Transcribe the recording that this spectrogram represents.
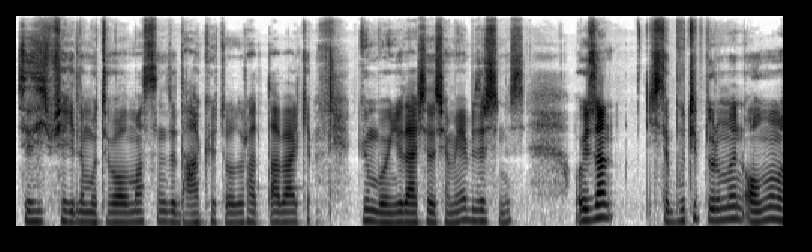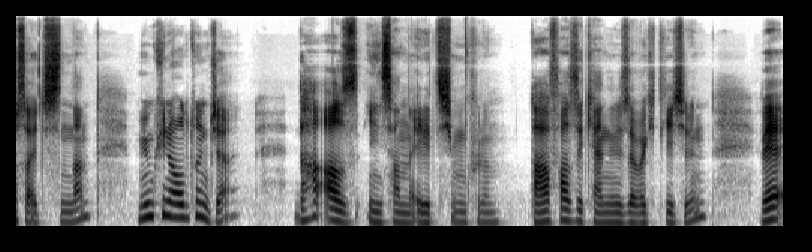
siz hiçbir şekilde motive olmazsınız ve daha kötü olur. Hatta belki gün boyunca ders çalışamayabilirsiniz. O yüzden işte bu tip durumların olmaması açısından mümkün olduğunca daha az insanla iletişim kurun. Daha fazla kendinize vakit geçirin ve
